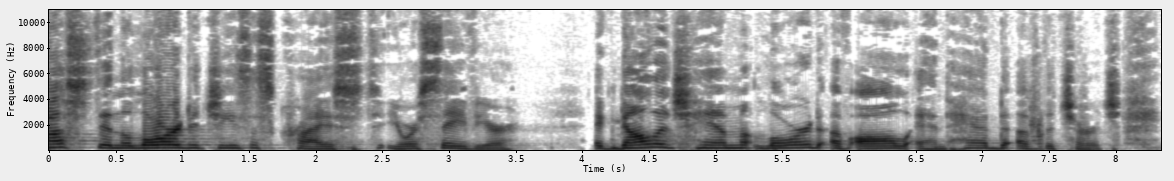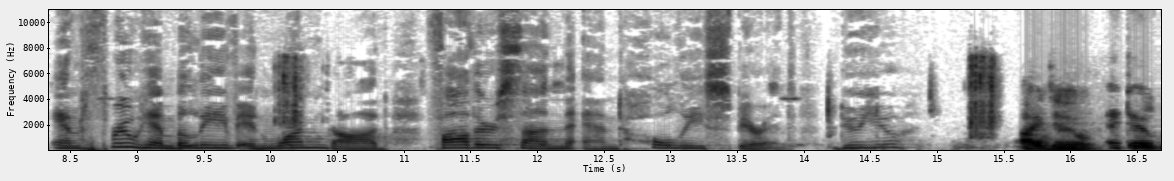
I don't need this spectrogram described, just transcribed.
Trust in the Lord Jesus Christ, your Savior Acknowledge him Lord of all and head of the church, and through him believe in one God, Father, Son, and Holy Spirit. Do you? I do. I do.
